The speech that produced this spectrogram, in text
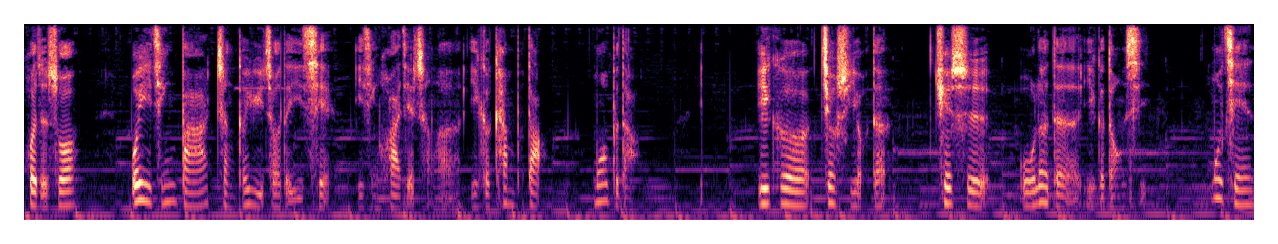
或者说，我已经把整个宇宙的一切已经化解成了一个看不到、摸不到，一个就是有的，却是无了的一个东西。目前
